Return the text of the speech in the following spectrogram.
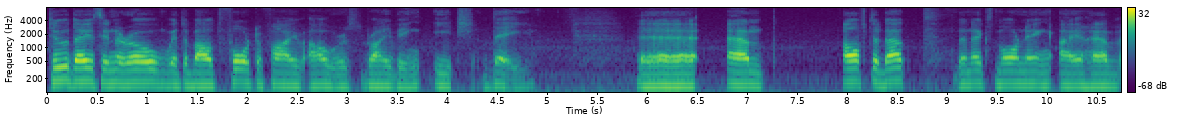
two days in a row with about four to five hours driving each day. Uh, and after that, the next morning, I have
